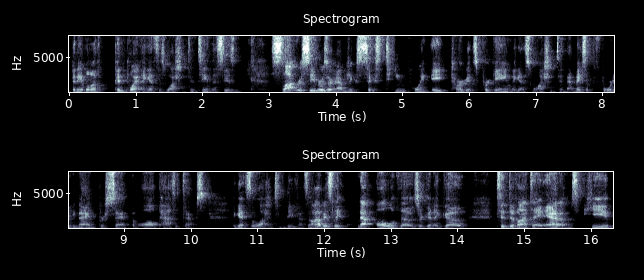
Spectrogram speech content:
been able to pinpoint against this Washington team this season. Slot receivers are averaging 16.8 targets per game against Washington. That makes up 49% of all pass attempts against the Washington defense. Now, obviously, not all of those are going to go to Davante Adams. He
